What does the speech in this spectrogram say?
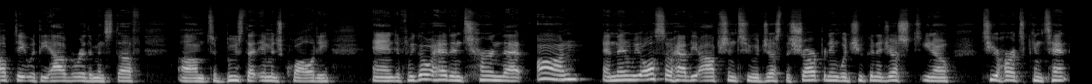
update with the algorithm and stuff um, to boost that image quality. And if we go ahead and turn that on, and then we also have the option to adjust the sharpening, which you can adjust, you know, to your heart's content.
